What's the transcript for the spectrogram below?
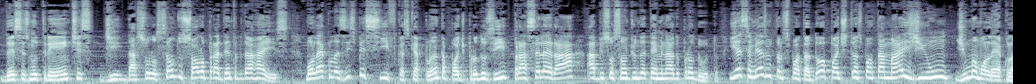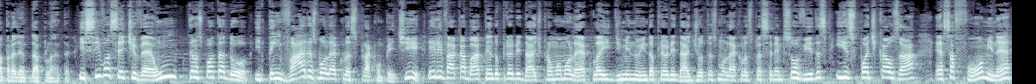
desses nutrientes de, da solução do solo para dentro da raiz. Moléculas específicas que a planta pode produzir para acelerar a absorção de um determinado produto. E esse mesmo transportador pode transportar mais de um de uma molécula para dentro da planta. E se você tiver um transportador e tem várias moléculas para competir, ele vai acabar tendo prioridade para uma molécula e diminuindo a prioridade de outras moléculas para serem absorvidas, e isso pode causar essa fome, né?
